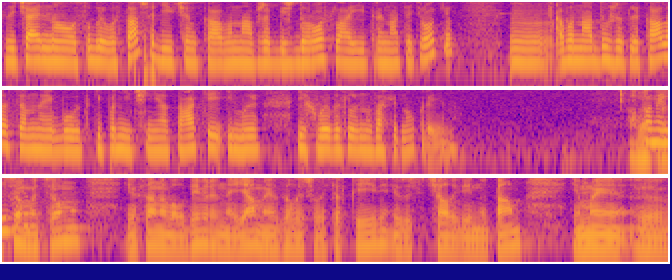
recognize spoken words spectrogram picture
звичайно, особливо старша дівчинка, вона вже більш доросла, їй 13 років. Вона дуже злякалася, в неї були такі панічні атаки, і ми їх вивезли на Західну Україну. Але Пане при Ігорю? всьому цьому і Оксана Володимирівна, і я ми залишилися в Києві і зустрічали війну там. І ми е,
